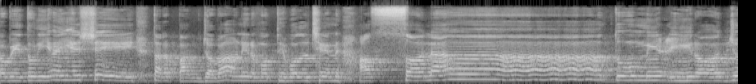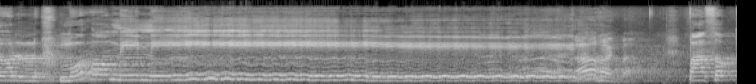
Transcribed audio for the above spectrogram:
নবী দুনিয়ায় এসে তার পাক জবানের মধ্যে বলছেন আসসালা তুমি রজুল মুমিনী পাঁচ অক্ত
